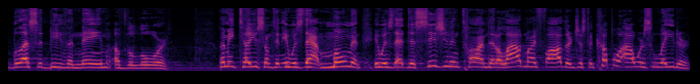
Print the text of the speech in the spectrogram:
Blessed be the name of the Lord. Let me tell you something. It was that moment, it was that decision in time that allowed my father just a couple hours later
